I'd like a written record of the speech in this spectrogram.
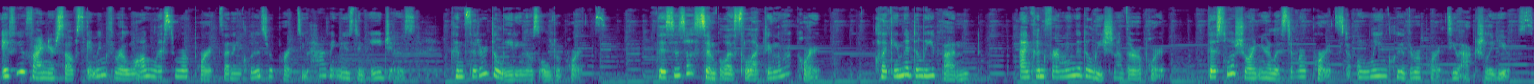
If you find yourself skimming through a long list of reports that includes reports you haven't used in ages, consider deleting those old reports. This is as simple as selecting the report, clicking the delete button, and confirming the deletion of the report. This will shorten your list of reports to only include the reports you actually use.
